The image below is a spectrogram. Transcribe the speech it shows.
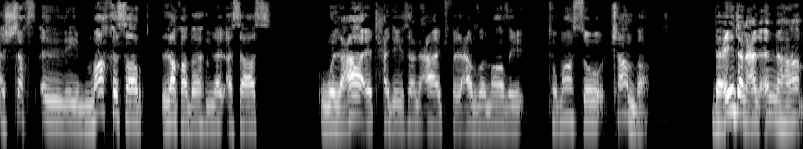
الشخص اللي ما خسر لقبه من الأساس والعائد حديثا عائد في العرض الماضي Tommaso Ciampa. بعيدا عن أنها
